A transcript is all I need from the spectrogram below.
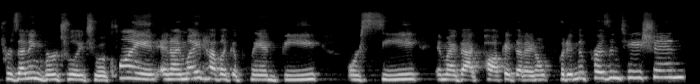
presenting virtually to a client and I might have like a plan B or C in my back pocket that I don't put in the presentation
